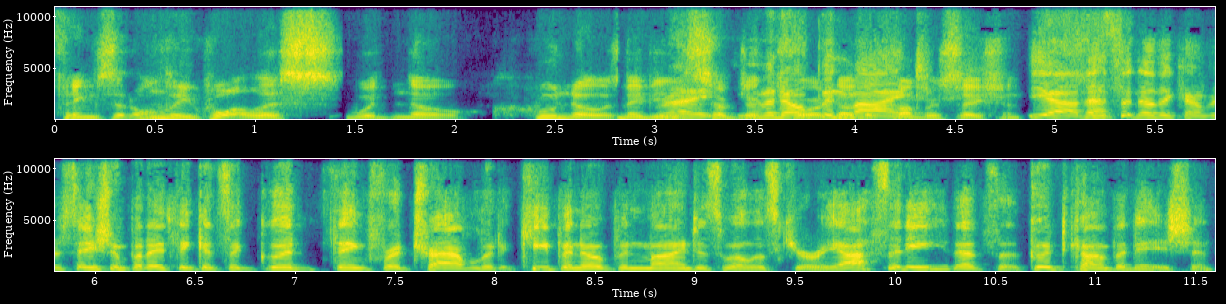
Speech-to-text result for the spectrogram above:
things that only Wallace would know. Who knows? Maybe Right. the subject an for open another mind. conversation. Yeah, that's another conversation, but I think it's a good thing for a traveler to keep an open mind as well as curiosity. That's a good combination.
